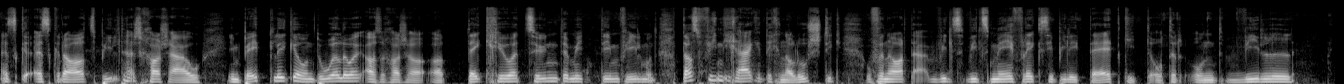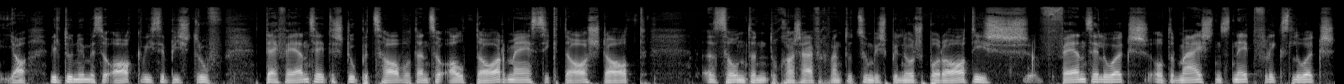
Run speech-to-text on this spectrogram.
ein gerades Bild hast, kannst auch im Bett liegen und anschauen, also kannst an, an Decke zünden mit dem Film und das finde ich eigentlich noch lustig, auf eine Art, weil es mehr Flexibilität gibt, oder? Und weil ja, weil du nicht mehr so angewiesen bist darauf, den Fernseher in der Stube zu haben, der dann so altarmäßig da steht, äh, sondern du kannst einfach, wenn du zum Beispiel nur sporadisch Fernsehen schaust oder meistens Netflix schaust,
